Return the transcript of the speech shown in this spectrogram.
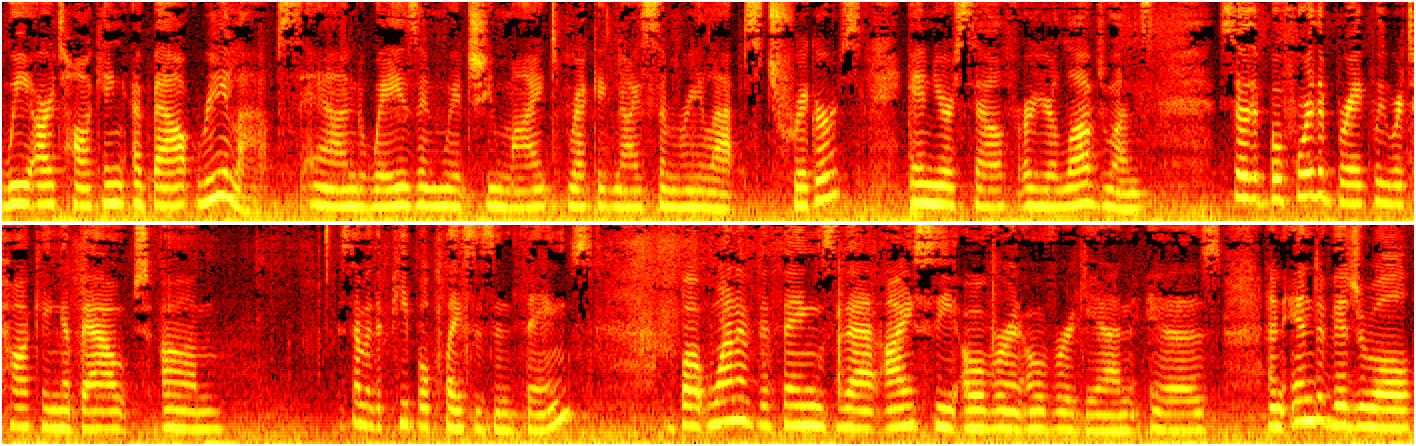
we are talking about relapse and ways in which you might recognize some relapse triggers in yourself or your loved ones. So, before the break, we were talking about um, some of the people, places, and things. But one of the things that I see over and over again is an individual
